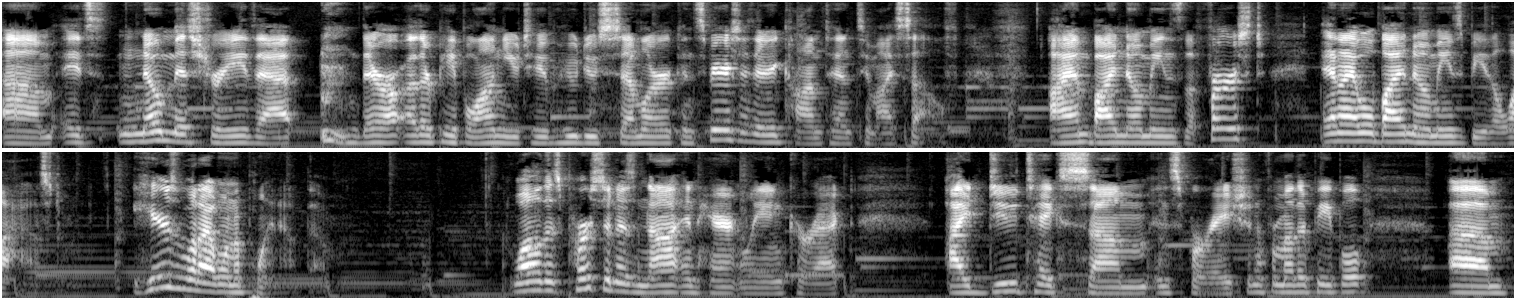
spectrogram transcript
Um, it's no mystery that there are other people on YouTube who do similar conspiracy theory content to myself. I am by no means the first, and I will by no means be the last. Here's what I want to point out though. While this person is not inherently incorrect, I do take some inspiration from other people. Um,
